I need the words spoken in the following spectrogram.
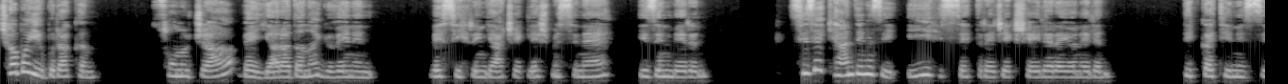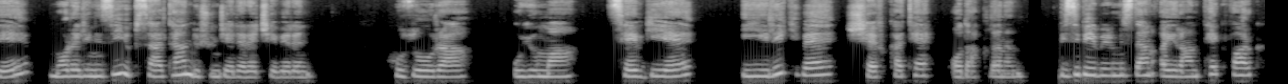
Çabayı bırakın. Sonuca ve yaradana güvenin ve sihrin gerçekleşmesine izin verin. Size kendinizi iyi hissettirecek şeylere yönelin. Dikkatinizi, moralinizi yükselten düşüncelere çevirin. Huzura, uyuma, sevgiye, iyilik ve şefkate odaklanın. Bizi birbirimizden ayıran tek fark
